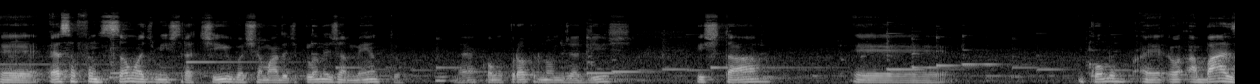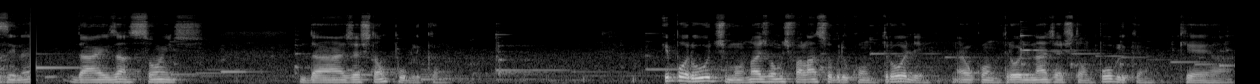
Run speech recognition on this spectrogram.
é, essa função administrativa chamada de planejamento né, como o próprio nome já diz, está é, como é, a base né, das ações da gestão pública. E por último, nós vamos falar sobre o controle, né, o controle na gestão pública, que é a,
